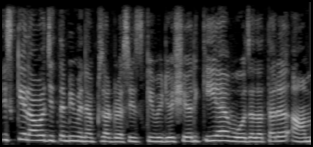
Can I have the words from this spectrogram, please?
इसके अलावा जितने भी मैंने आपके साथ ड्रेसेस की वीडियो शेयर की है, वो ज़्यादातर आम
